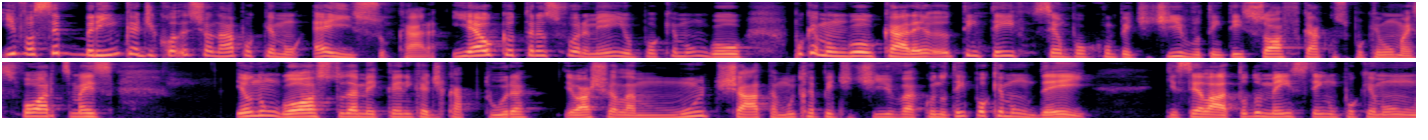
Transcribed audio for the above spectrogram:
e você brinca de colecionar Pokémon. É isso, cara. E é o que eu transformei em o Pokémon GO. Pokémon GO, cara, eu, eu tentei ser um pouco competitivo, tentei só ficar com os Pokémon mais fortes, mas eu não gosto da mecânica de captura. Eu acho ela muito chata, muito repetitiva. Quando tem Pokémon Day, que, sei lá, todo mês tem um Pokémon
